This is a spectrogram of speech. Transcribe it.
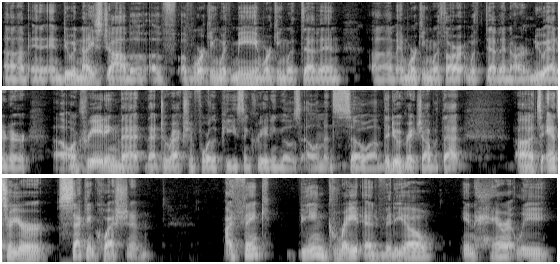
um, and, and, do a nice job of, of, of, working with me and working with Devin um, and working with our with Devin, our new editor, uh, on creating that that direction for the piece and creating those elements. So um, they do a great job with that. Uh, to answer your second question, I think being great at video inherently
